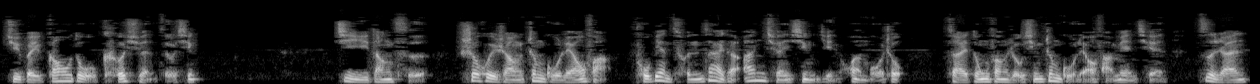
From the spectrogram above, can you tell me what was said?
具备高度可选择性。记忆当此，社会上正骨疗法普遍存在的安全性隐患魔咒，在东方柔性正骨疗法面前自然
